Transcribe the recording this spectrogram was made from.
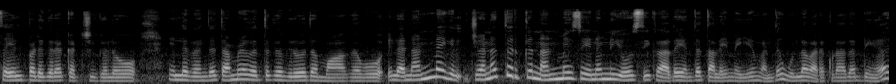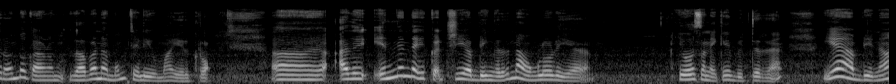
செயல்படுகிற கட்சிகளோ இல்லை வந்து தமிழகத்துக்கு விரோதமாகவோ இல்லை நன்மைகள் ஜனத்திற்கு நன்மை செய்யணும்னு யோசிக்காத எந்த தலைமையும் வந்து உள்ளே வரக்கூடாது அப்படிங்கிறது ரொம்ப கவனம் கவனமும் தெளிவுமாக இருக்கிறோம். அது எந்தெந்த கட்சி அப்படிங்கிறது நான் உங்களுடைய யோசனைக்கே விட்டுடுறேன் ஏன் அப்படின்னா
